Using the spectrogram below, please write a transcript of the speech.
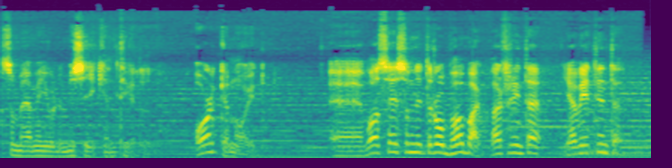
som även gjorde musiken till Arkanoid. Eh, vad sägs om lite Rob Hubbard? Varför inte? Jag vet inte.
